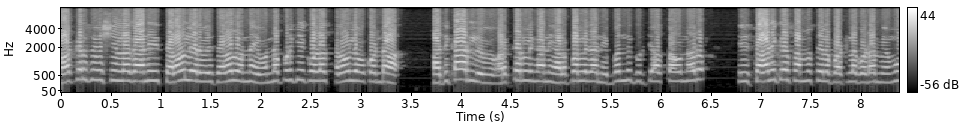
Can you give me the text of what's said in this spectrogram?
వర్కర్స్ విషయంలో కానీ సెలవులు ఇరవై సెలవులు ఉన్నాయి. ఉన్నప్పటికీ కూడా సెలవులు ఇవ్వకుండా అధికారులు వర్కర్లు కానీ హెల్పర్లు కానీ ఇబ్బంది గురి చేస్తా ఉన్నారు. ఈ స్థానిక సమస్యల పట్ల కూడా మేము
